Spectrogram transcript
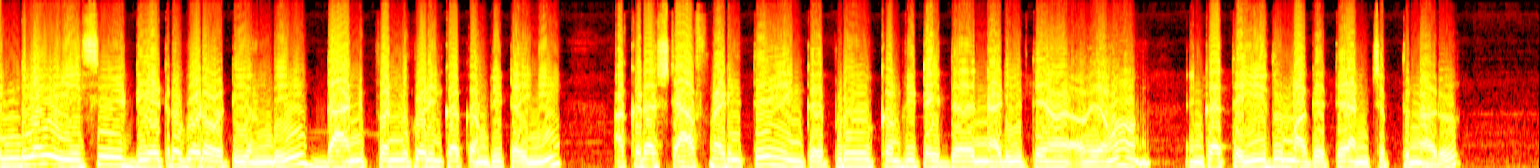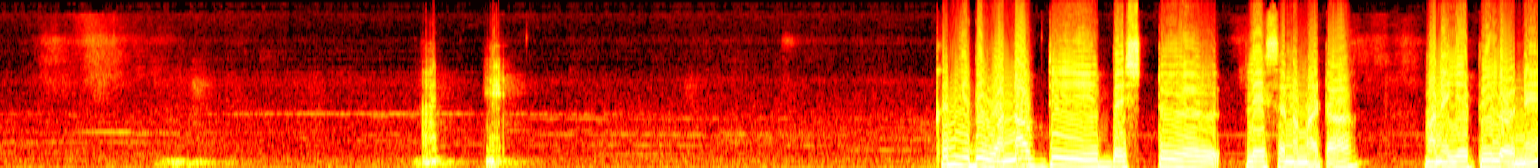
ఇందులో ఏసీ థియేటర్ కూడా ఒకటి ఉంది. దాని పనులు కూడా ఇంకా కంప్లీట్ అయినాయి. అక్కడ స్టాఫ్ని అడిగితే ఇంకా ఎప్పుడు కంప్లీట్ అయిద్దని అడిగితే ఏమో ఇంకా తెలియదు మాకైతే అని చెప్తున్నారు. కానీ ఇది one of the best place అన్నమాట మన ఏపీలోనే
